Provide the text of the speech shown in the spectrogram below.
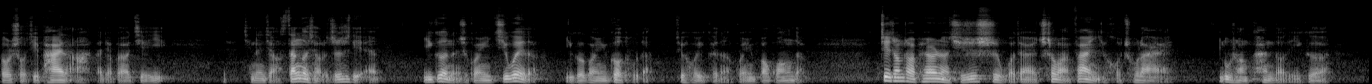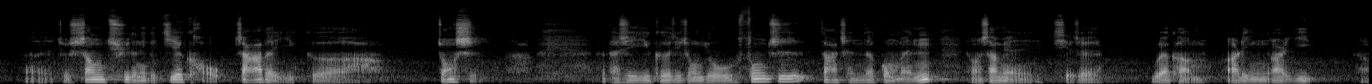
都是手机拍的啊，大家不要介意。今天讲三个小的知识点，一个呢是关于机位的，一个关于构图的，最后一个呢关于曝光的。这张照片呢，其实是我在吃了晚饭以后出来路上看到的一个，呃，就商区的那个街口扎的一个装饰啊，它是一个这种由松枝扎成的拱门，然后上面写着 “Welcome 二零二一”，啊，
